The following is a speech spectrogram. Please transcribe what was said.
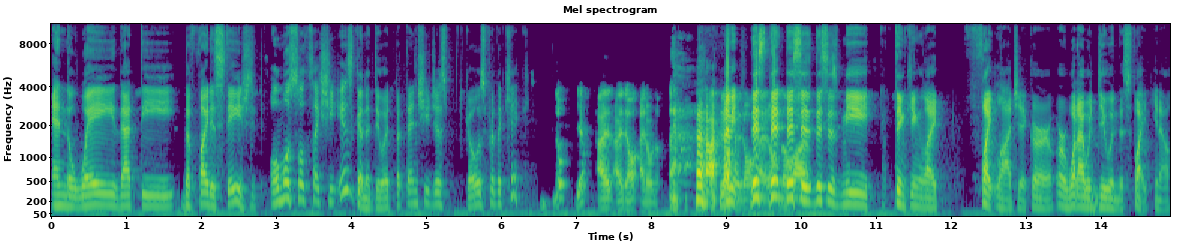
and the way that the the fight is staged it almost looks like she is gonna do it but then she just goes for the kick. Nope yep i, I don't i don't know. I, don't, I mean I this this, this is this is me thinking like fight logic or or what I would do in this fight. You know,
